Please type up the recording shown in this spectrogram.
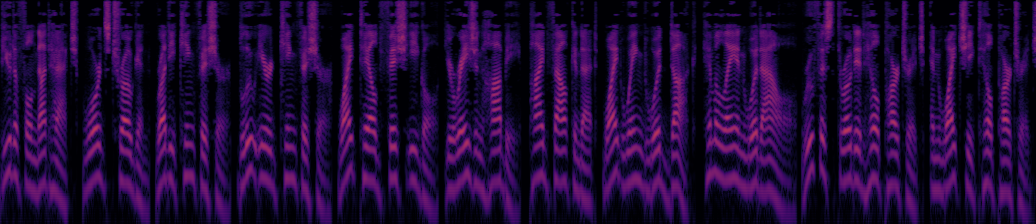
beautiful nuthatch, Ward's trogon, ruddy kingfisher, blue-eared kingfisher, white-tailed fish eagle, Eurasian hobby, pied falconet, white-winged wood duck, Himalayan wood owl, rufous-throated hill partridge, and white-cheeked hill partridge.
